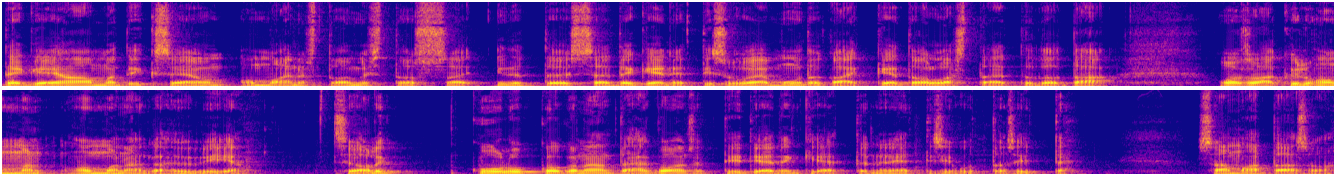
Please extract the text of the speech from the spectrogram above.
tekee ihan ammatikseen on, on mainostoimistossa itse töissä ja tekee nettisuja ja muuta kaikkea tuollaista, että tota, osaa kyllä homman, homman aika hyvin ja se oli kuullut kokonaan tähän konseptiin tietenkin, että ne nettisivut on sitten samaa tasoa.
